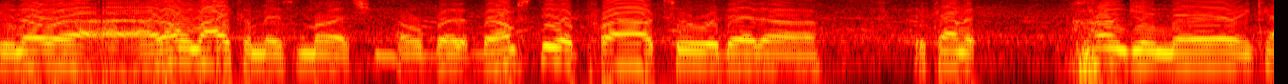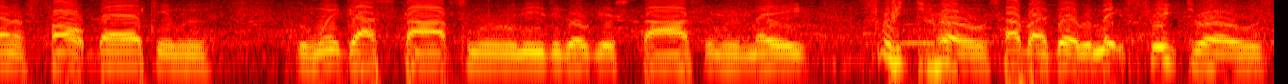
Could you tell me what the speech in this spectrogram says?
you know, I, I don't like them as much, you know. But but I'm still proud to it that uh, they kind of hung in there and kind of fought back and we. We went got stops when we need to go get stops, and we made free throws. How about that? We make free throws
